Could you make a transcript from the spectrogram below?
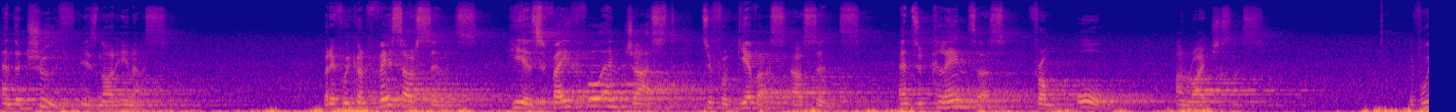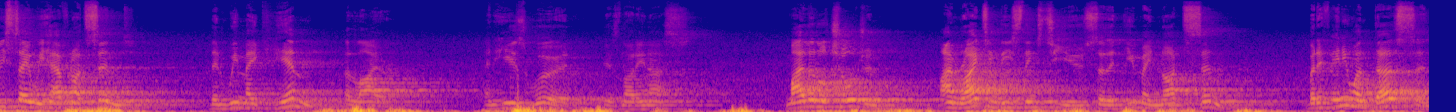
and the truth is not in us. But if we confess our sins, He is faithful and just to forgive us our sins and to cleanse us from all unrighteousness. If we say we have not sinned, then we make him a liar, and his word is not in us. My little children, I'm writing these things to you so that you may not sin. But if anyone does sin,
